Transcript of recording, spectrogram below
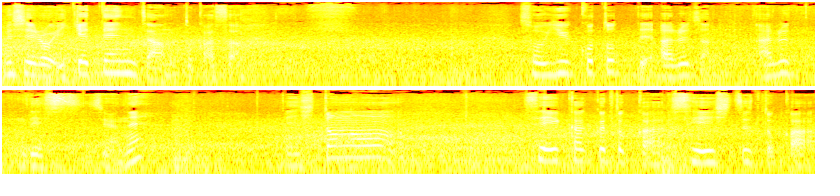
むしろいけてんじゃんとかさ。そういうことってあるじゃん。あるんですよね。で人の性格とか性質とか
